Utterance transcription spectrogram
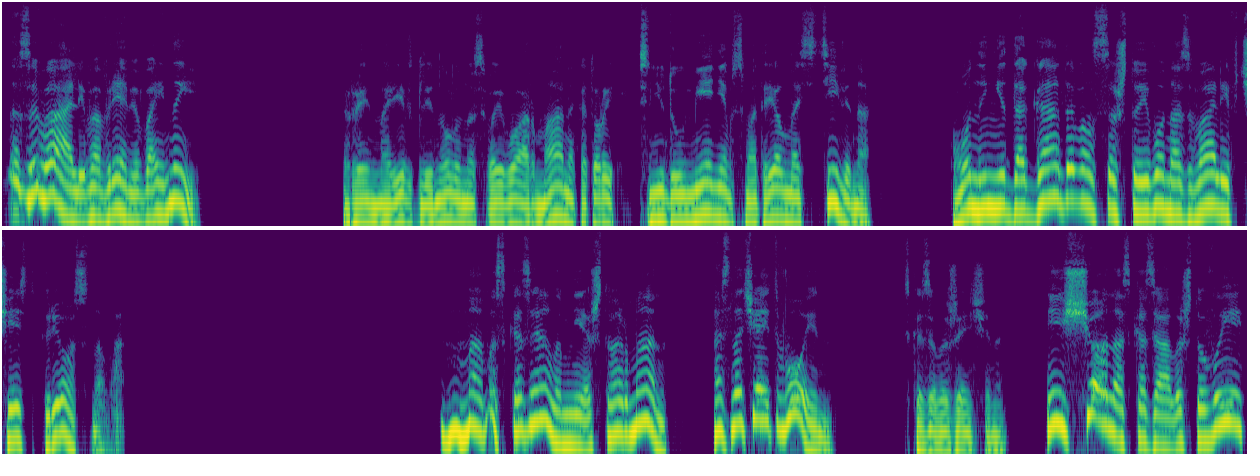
называли во время войны». Рейн-Мари взглянула на своего Армана, который с недоумением смотрел на Стивена. Он и не догадывался, что его назвали в честь крестного. «Мама сказала мне, что Арман означает воин», — сказала женщина. «И еще она сказала, что вы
